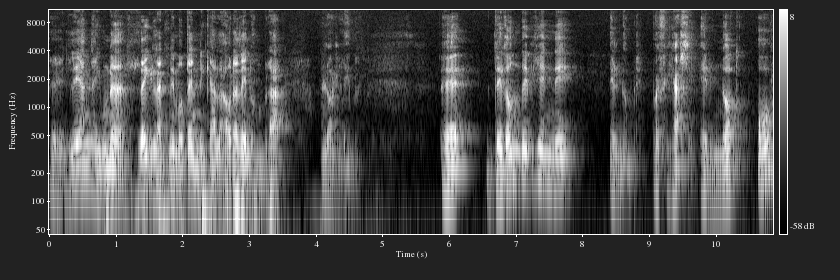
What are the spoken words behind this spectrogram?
Eh, lean, hay unas reglas mnemotécnicas a la hora de nombrar los lemas. ¿De dónde viene el nombre? Pues fijarse, el not or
